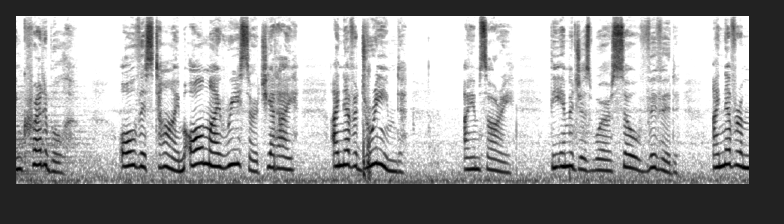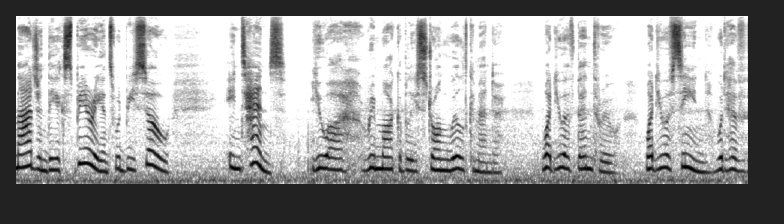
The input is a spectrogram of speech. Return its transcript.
Incredible. All this time, all my research, yet I. I never dreamed. I am sorry. The images were so vivid. I never imagined the experience would be so. intense. You are remarkably strong willed, Commander. What you have been through, what you have seen, would have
